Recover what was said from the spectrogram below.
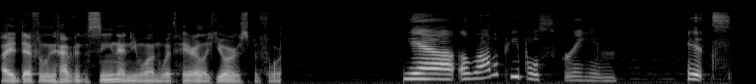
I definitely haven't seen anyone with hair like yours before. Yeah, a lot of people scream. It's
